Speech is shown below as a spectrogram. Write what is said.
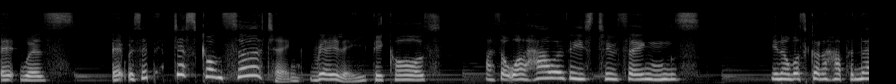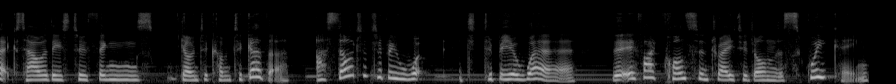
It was, it was a bit disconcerting, really, because I thought, well, how are these two things, you know, what's going to happen next? How are these two things going to come together? I started to be to be aware that if I concentrated on the squeaking,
